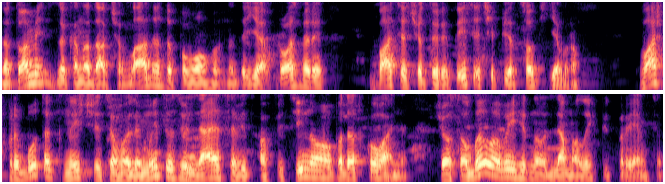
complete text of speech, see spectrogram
Натомість законодавча влада допомогу надає в розмірі 24 тисячі 500 євро. Ваш прибуток нижче цього ліміту звільняється від офіційного оподаткування, що особливо вигідно для малих підприємців.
